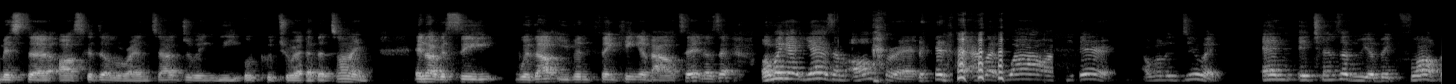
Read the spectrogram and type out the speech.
mr oscar de la renta doing the haute couture at the time and obviously without even thinking about it. I was like, oh my God, yes, I'm all for it. And I'm like, wow, I'm here. I want to do it. And it turns out to be a big flop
